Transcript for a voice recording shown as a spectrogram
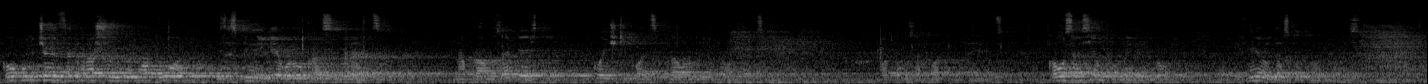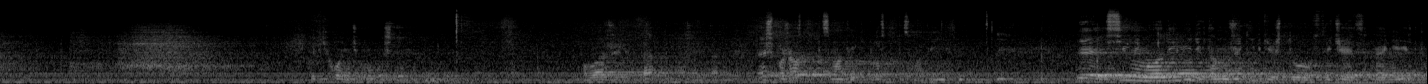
У кого получается хорошо и глубоко, из-за спины левая рука собирается на правом запястье, кончики пальцев правой руки полагаются. Потом захват повторяется. У кого совсем трудно, ну, в меру доступно делается. Потихонечку вышли, положили так, положили так. Дальше, пожалуйста, посмотрите, просто посмотрите. Э, сильные молодые люди, к тому же гибкие, что встречается крайне редко,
